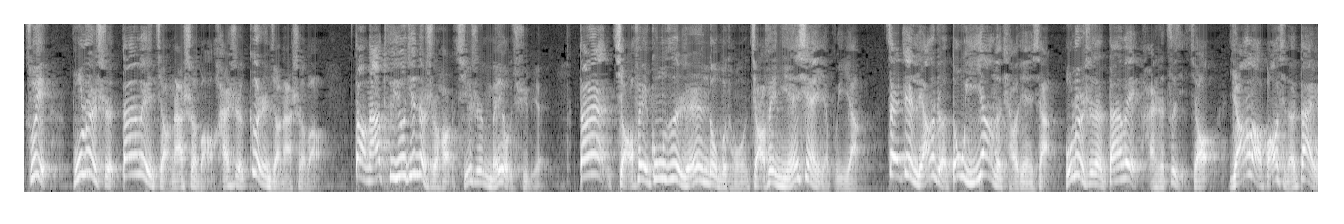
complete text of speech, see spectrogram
所以，不论是单位缴纳社保还是个人缴纳社保，到拿退休金的时候，其实没有区别。当然，缴费工资人人都不同，缴费年限也不一样。在这两者都一样的条件下，不论是在单位还是自己交，养老保险的待遇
